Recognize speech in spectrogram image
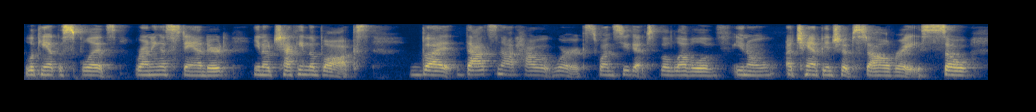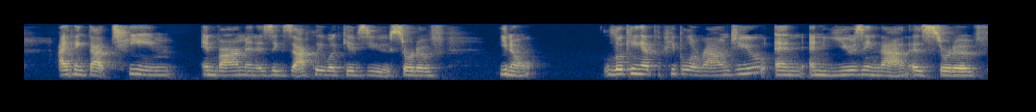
looking at the splits running a standard you know checking the box but that's not how it works once you get to the level of you know a championship style race. So i think that team environment is exactly what gives you sort of you know looking at the people around you and and using that as sort of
